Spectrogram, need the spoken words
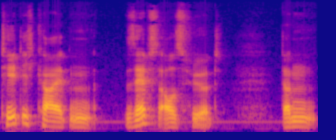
Tätigkeiten selbst ausführt, dann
